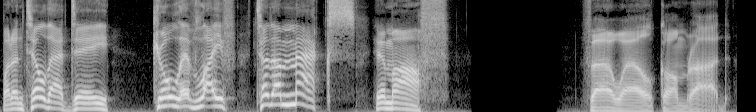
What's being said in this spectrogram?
But until that day, go live life to the max. Him off. Farewell, comrade.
